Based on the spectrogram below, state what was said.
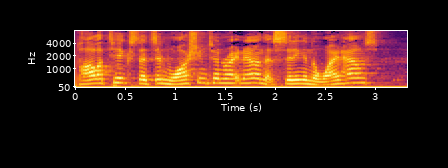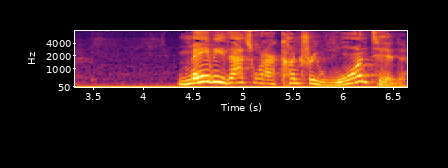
politics that's in Washington right now and that's sitting in the White House, maybe that's what our country wanted.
